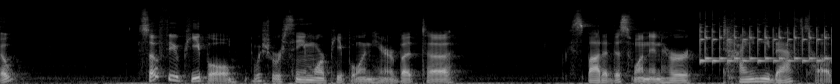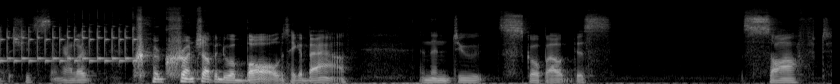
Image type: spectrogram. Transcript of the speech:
Oh, so few people. I wish we were seeing more people in here, but uh, spotted this one in her tiny bathtub that she's gonna crunch up into a ball to take a bath. And then do scope out this soft,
